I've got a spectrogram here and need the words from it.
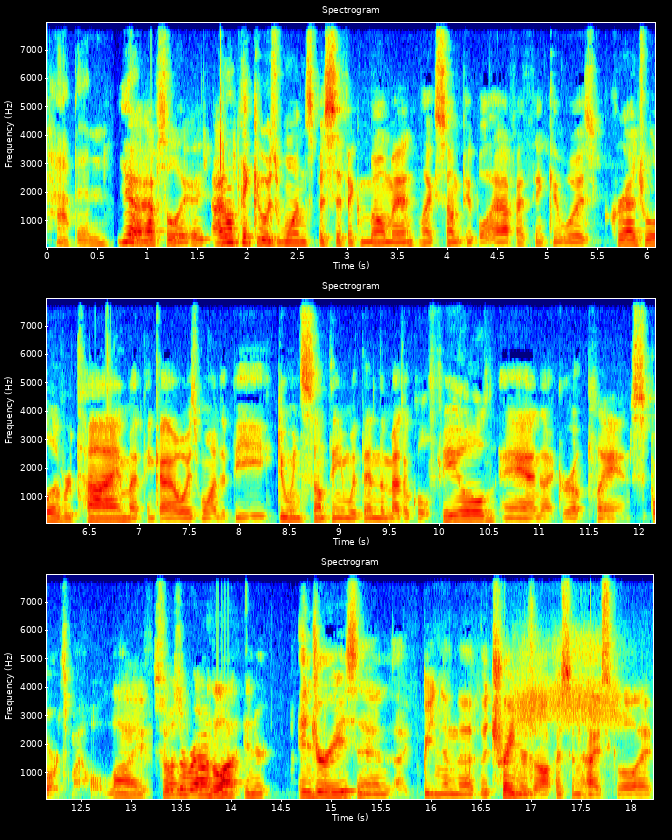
happen? Yeah, absolutely. I don't think it was one specific moment like some people have. I think it was gradual over time. I think I always wanted to be doing something within the medical field, and I grew up playing sports my whole life. So I was around a lot of inter- injuries, and I, being in the, the trainer's office in high school, I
